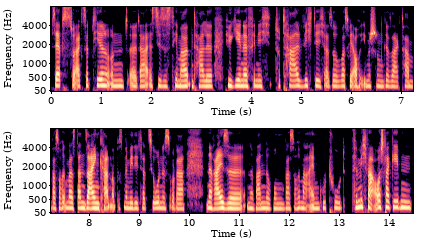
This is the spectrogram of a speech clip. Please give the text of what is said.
selbst zu akzeptieren. Und äh, da ist dieses Thema mentale Hygiene, finde ich, total wichtig. Also was wir auch eben schon gesagt haben, was auch immer es dann sein kann, ob es eine Meditation ist oder eine Reise, eine Wanderung, was auch immer einem gut tut. Für mich war ausschlaggebend,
